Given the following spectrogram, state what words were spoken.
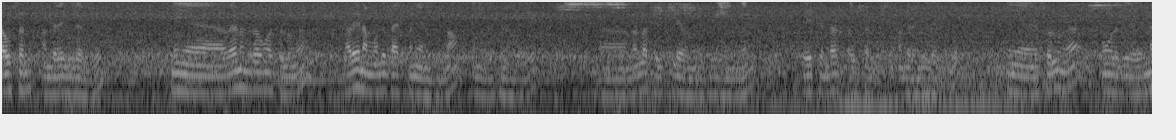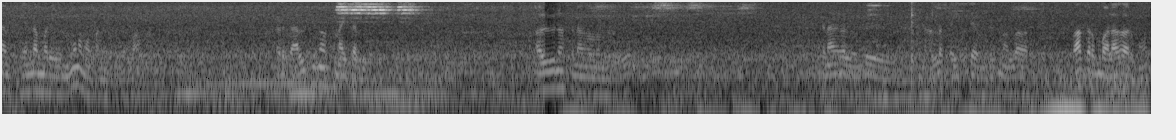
தௌசண்ட் அந்த ரேஞ்சில் இருக்குது நீங்கள் வேணுங்கிறவங்க சொல்லுங்கள் அதே நம்ம வந்து பேக் பண்ணி அனுப்பிடலாம். ஒன்றும் பிரச்சனை கிடையாது நல்ல சைஸ்லேயே வந்துருக்கு. எயிட் ஹண்ட்ரட் தௌசண்ட் அந்த ரேஞ்சில் இருக்குது நீங்கள் சொல்லுங்கள் உங்களுக்கு என்ன எந்த மாதிரி வேணுமோ நம்ம பண்ணி கொடுக்கலாம். அடுத்து அல்பினோஸ் நைக்கல் அல்பினோஸ் நாங்கள் வந்துருக்கு கிணங்கள் வந்து நல்ல சைஸில் வந்துருக்கு நல்லா பார்க்க ரொம்ப அழகாக இருக்கும்.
